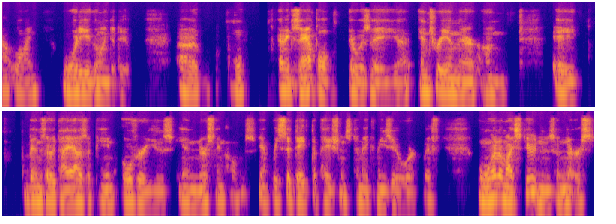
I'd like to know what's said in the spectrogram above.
outline. What are you going to do? Uh, an example, there was a uh, entry in there on a benzodiazepine overuse in nursing homes. You know, we sedate the patients to make them easy to work with. One of my students, a nurse,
